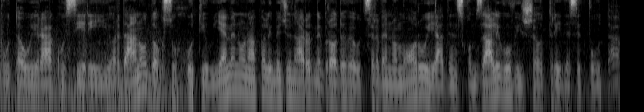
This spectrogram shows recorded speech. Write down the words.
puta u Iraku, Siriji i Jordanu, dok su Huti u Jemenu napali međunarodne brodove u Crvenom moru i Adenskom zalivu više od 30 puta.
